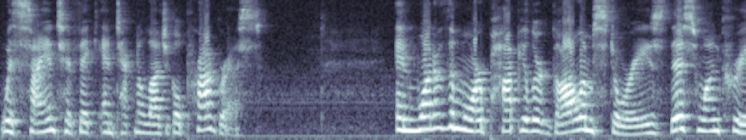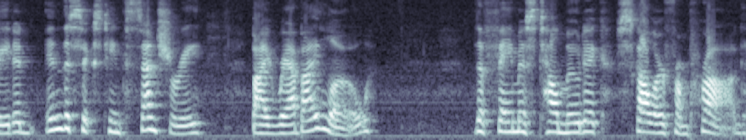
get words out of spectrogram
with scientific and technological progress. In one of the more popular Golem stories, this one created in the 16th century by Rabbi Loew, the famous Talmudic scholar from Prague.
